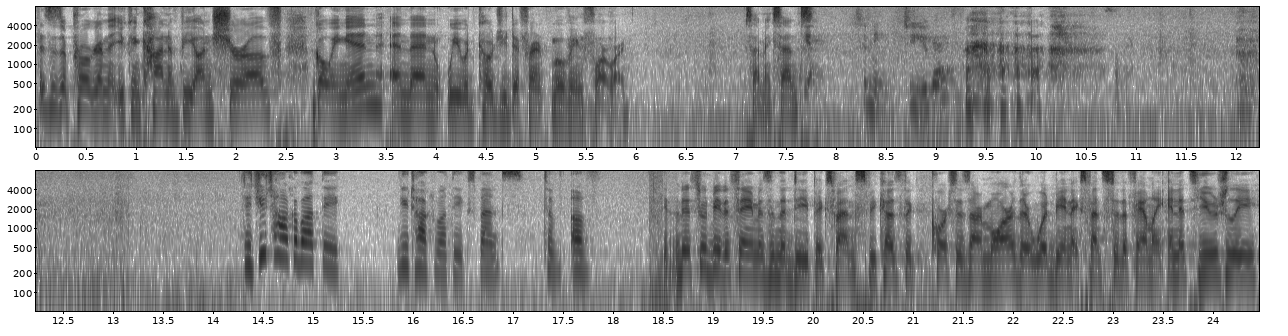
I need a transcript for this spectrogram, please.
this is a program that you can kind of be unsure of going in, and then we would code you different moving forward. Does that make sense? Yeah, to me, to you guys? Okay. Did you talk about the, you talked about the expense to, of, This would be the same as in the deep expense. Because the courses are more, there would be an expense to the family. And it's usually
